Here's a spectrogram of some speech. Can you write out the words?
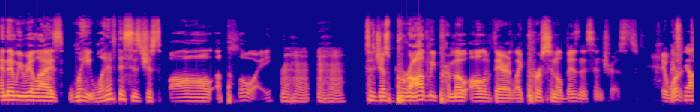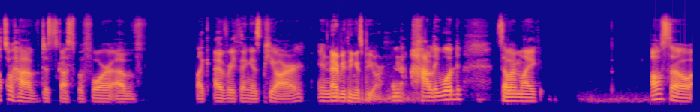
and then we realized wait what if this is just all a ploy hmm hmm to just broadly promote all of their like personal business interests? It Which worked. we also have discussed before of like everything is PR in everything is pr in Hollywood. So I'm like, also,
